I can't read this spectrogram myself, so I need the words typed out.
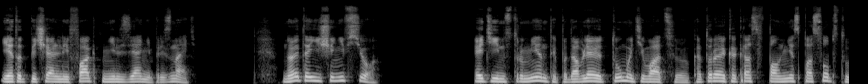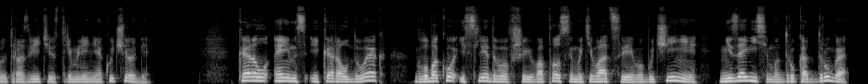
и этот печальный факт нельзя не признать. Но это еще не все. Эти инструменты подавляют ту мотивацию, которая как раз вполне способствует развитию стремления к учёбе. Кэрол Эймс и Кэрол Дуэк, глубоко исследовавшие вопросы мотивации в обучении, независимо друг от друга,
